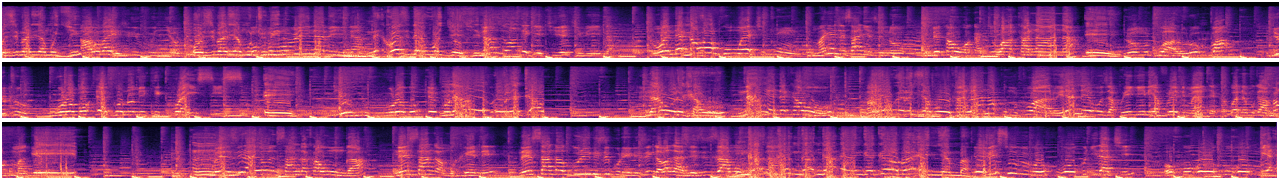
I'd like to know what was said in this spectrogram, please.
ozimalira muki abo bayitirivu nnyo. Ozimalira mu tubiina mubiina biina Ne- kozi newojja ekiri. Nange wange gyekiri ekibiina. Wendekawo ogumu ekitundu. Manye nesanyi zino ndekawo wakati wa kanaana Eh. n'omutwalo olwokuba due to global economic crisis. Eh, due to global economic crisis. nawe olekawo nange ndekawo kalana ku mutwalo era nebuuza ku inginiya fred mayanja kagwa nemugamba ku magezi bwenzirayo nsanga kawunga nensanga mukene nensanga gulinizi gulinizi nga bagazi ezizaamu nga engege oba enyama ebisuubirwa oku- okugira ki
